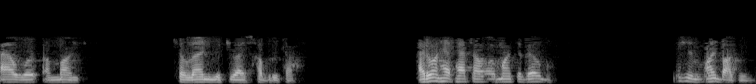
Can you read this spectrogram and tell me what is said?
hour a month to learn with you as Chabruta. I don't have half hour a month available. This is mind-boggling.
